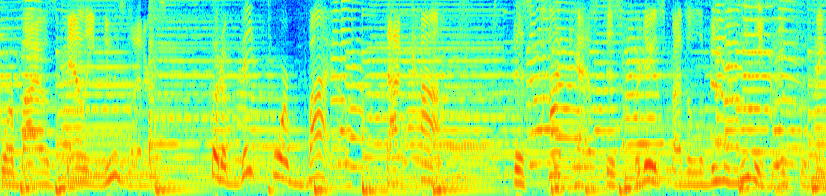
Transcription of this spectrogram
Four Bio's daily newsletters, go to big4bio.com. This podcast is produced by the Levine Media Group for Big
